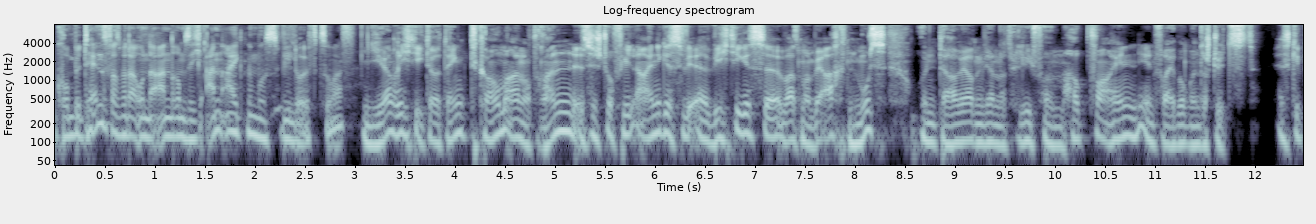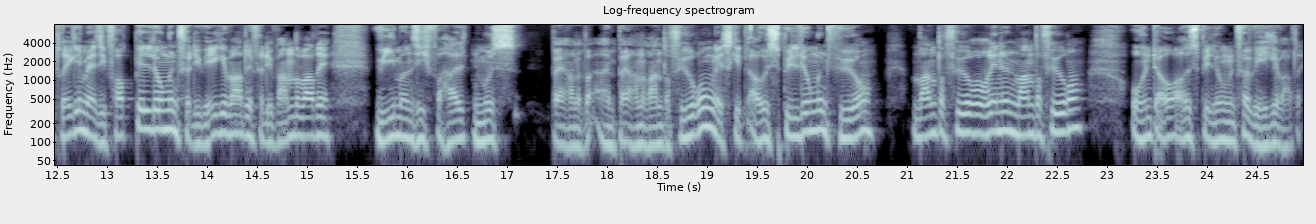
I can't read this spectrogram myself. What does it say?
Kompetenz, was man da unter anderem sich aneignen muss. Wie läuft sowas? Ja, richtig, da denkt kaum einer dran. Es ist doch viel einiges äh, Wichtiges, äh, was man beachten muss und da werden wir natürlich vom Hauptverein in Freiburg unterstützt. Es gibt regelmäßig Fortbildungen für die Wegewarte, für die Wanderwarte, wie man sich verhalten muss bei einer, bei einer Wanderführung. Es gibt Ausbildungen für Wanderführerinnen, Wanderführer und auch Ausbildungen für Wegewarte.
